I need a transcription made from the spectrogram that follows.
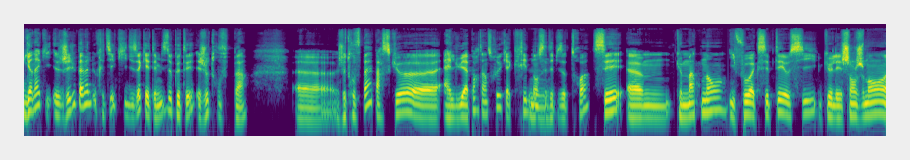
Il y en a qui, j'ai lu pas mal de critiques qui disaient qu'elle était mise de côté, et je trouve pas. Euh, je trouve pas parce que elle lui apporte un truc à Creed dans cet mmh. épisode 3, c'est que maintenant il faut accepter aussi que les changements,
